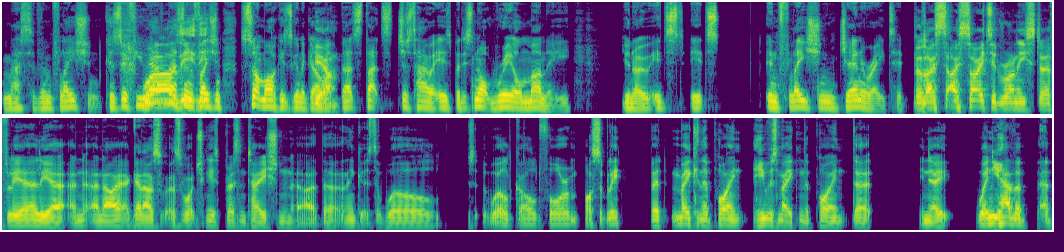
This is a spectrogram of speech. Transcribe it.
massive inflation. Because if you Well, have massive the- inflation, the stock market's going to go Yeah. up. That's that's just how it is. But it's not real money. You know, it's it's inflation generated. But I cited Ronnie Stöferle earlier, and, and I again I was, I was watching his presentation. Uh, the, I think it was the World the World Gold Forum, possibly. But making the point, he was making the point that you know when you have a, a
